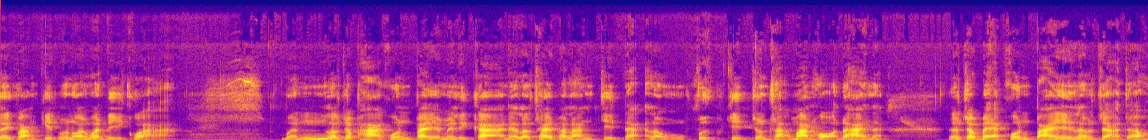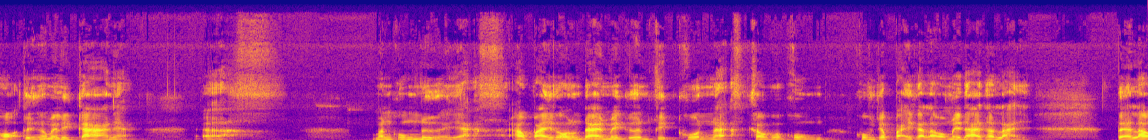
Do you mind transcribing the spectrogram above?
ในความคิดผู้น้อยว่าดีกว่า เหมือนเราจะพาคนไปอเมริกาเนี่ยเราใช้พลังจิตนะเราฝึกจิตจนสามารถเหาะได้น่ะ เราจะแบกคนไปแล้วจะจะเหาะถึงอเมริกาเนี่ยมันคงเหนื่อยอะเอาไปก็ได้ไม่เกินสิบคนนะเขาก็คงคงจะไปกับเราไม่ได้เท่าไหร่ แต่เรา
